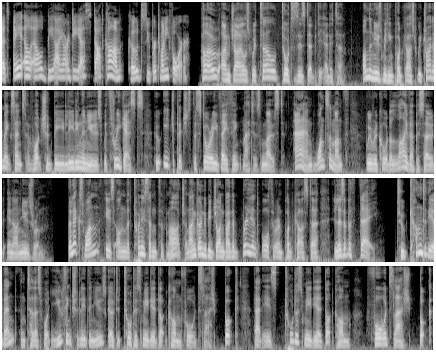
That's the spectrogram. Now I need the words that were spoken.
That's A-L-L-B-I-R-D-S dot com, code SUPER24. Hello, I'm Giles Whittell, Tortoise's deputy editor. On the News Meeting podcast, we try to make sense of what should be leading the news with three guests who each pitched the story they think matters most. And once a month, we record a live episode in our newsroom. The next one is on the 27th of March, and I'm going to be joined by the brilliant author and podcaster Elizabeth Day. To come to the event and tell us what you think should lead the news, go to tortoisemedia.com forward slash book. That is tortoisemedia.com forward slash book.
